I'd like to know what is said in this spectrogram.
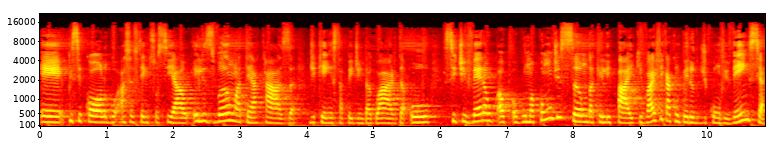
é, psicólogo, assistente social, eles vão até a casa de quem está pedindo a guarda, ou se tiver alguma condição daquele pai que vai ficar com um período de convivência,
